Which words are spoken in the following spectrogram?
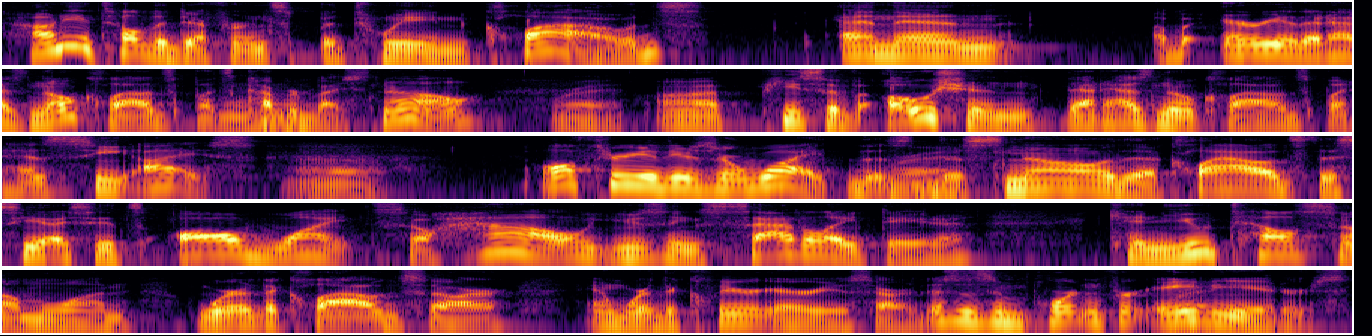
how do you tell the difference between clouds and then an area that has no clouds but's covered by snow, Mm-hmm. Right. a piece of ocean that has no clouds but has sea ice? Ah. All three of these are white. The, Right. the snow, the clouds, the sea ice, it's all white. So, how, using satellite data, can you tell someone where the clouds are and where the clear areas are? This is important for aviators.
